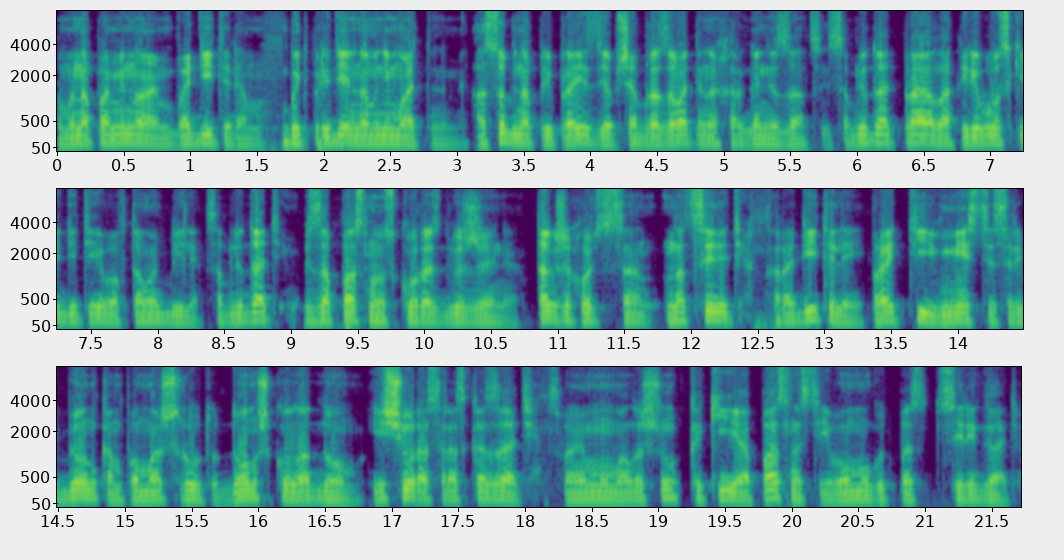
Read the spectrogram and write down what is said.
Мы напоминаем водителям быть предельно внимательными, особенно при проезде общеобразовательных организаций, соблюдать правила перевозки детей в автомобиле, соблюдать безопасную скорость движения. Также хочется нацелить родителей пройти вместе с ребенком по маршруту дом-школа-дом. Еще раз рассказать своему малышу, какие опасности его могут подстерегать.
